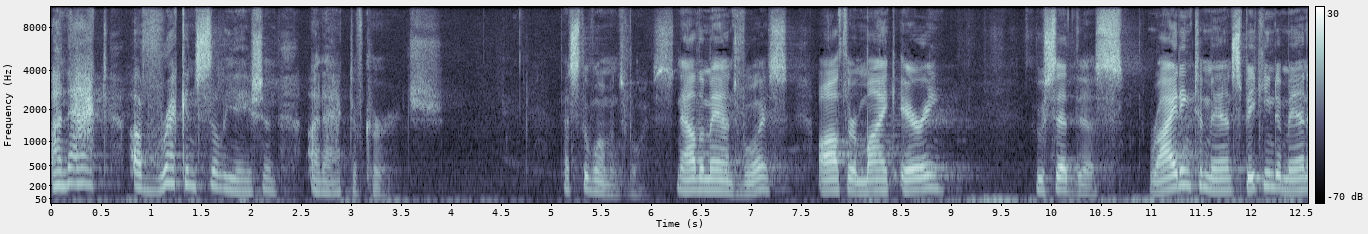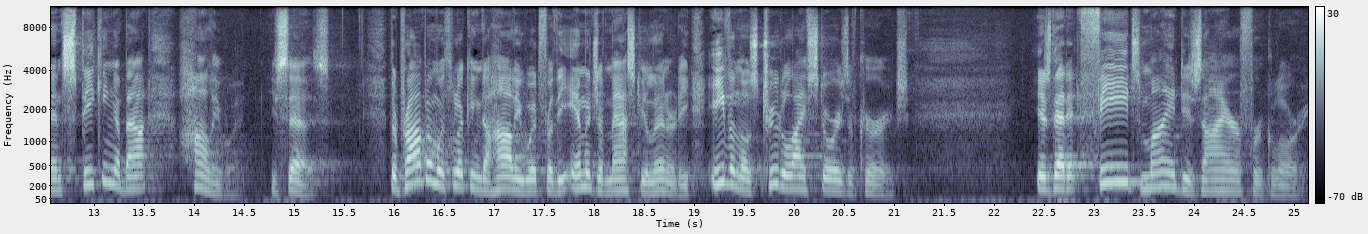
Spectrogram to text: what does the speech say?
An act of reconciliation, an act of courage. That's the woman's voice. Now, the man's voice. Author Mike Erre, who said this writing to men, speaking to men, and speaking about Hollywood. He says, The problem with looking to Hollywood for the image of masculinity, even those true to life stories of courage, is that it feeds my desire for glory.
